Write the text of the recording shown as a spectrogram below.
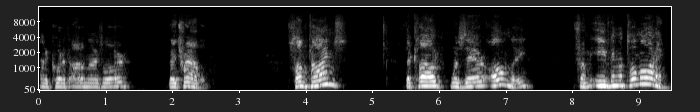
And according to Adonai's order, they traveled. Sometimes the cloud was there only from evening until morning,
